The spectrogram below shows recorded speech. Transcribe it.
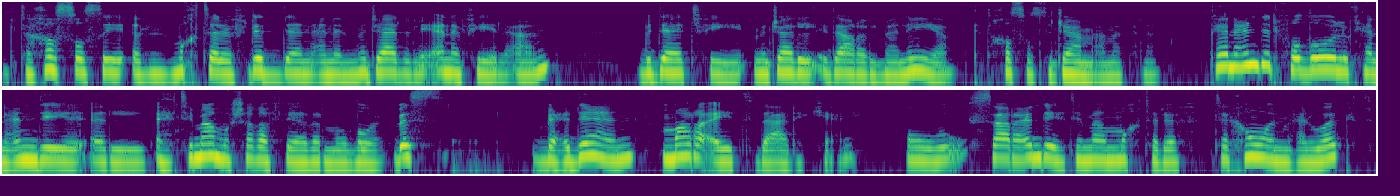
بتخصصي المختلف جدا عن المجال اللي أنا فيه الآن بدأت في مجال الإدارة المالية كتخصص جامعة مثلا. كان عندي الفضول وكان عندي الاهتمام وشغف في هذا الموضوع بس بعدين ما رأيت ذلك يعني. وصار عندي اهتمام مختلف. تكون مع الوقت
